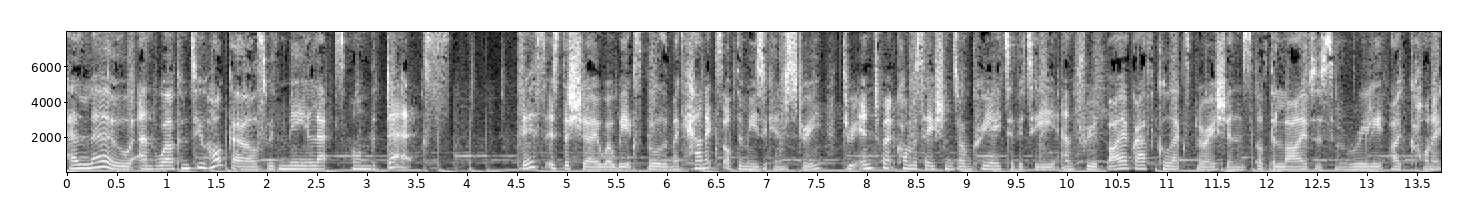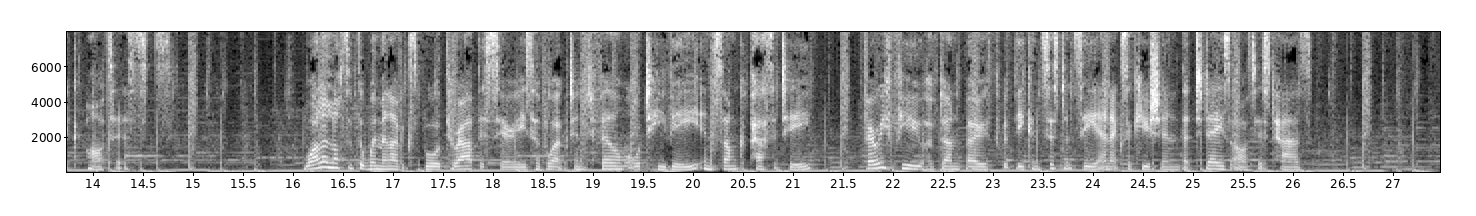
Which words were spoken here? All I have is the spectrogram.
Hello, and welcome to Hot Girls with me, Lex on the Decks. This is the show where we explore the mechanics of the music industry through intimate conversations on creativity and through biographical explorations of the lives of some really iconic artists. While a lot of the women I've explored throughout this series have worked in film or TV in some capacity, very few have done both with the consistency and execution that today's artist has.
